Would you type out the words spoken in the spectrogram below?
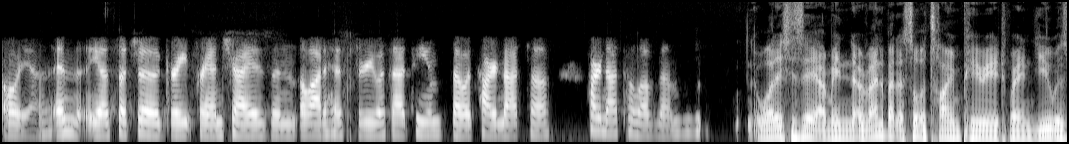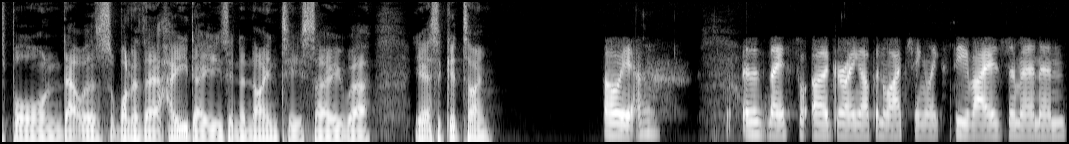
Oh yeah, and yeah, such a great franchise and a lot of history with that team. So it's hard not to hard not to love them. Well, this is it. I mean, around about the sort of time period when you was born, that was one of their heydays in the nineties. So, uh, yeah, it's a good time. Oh yeah, it was nice uh, growing up and watching like Steve Yzerman and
